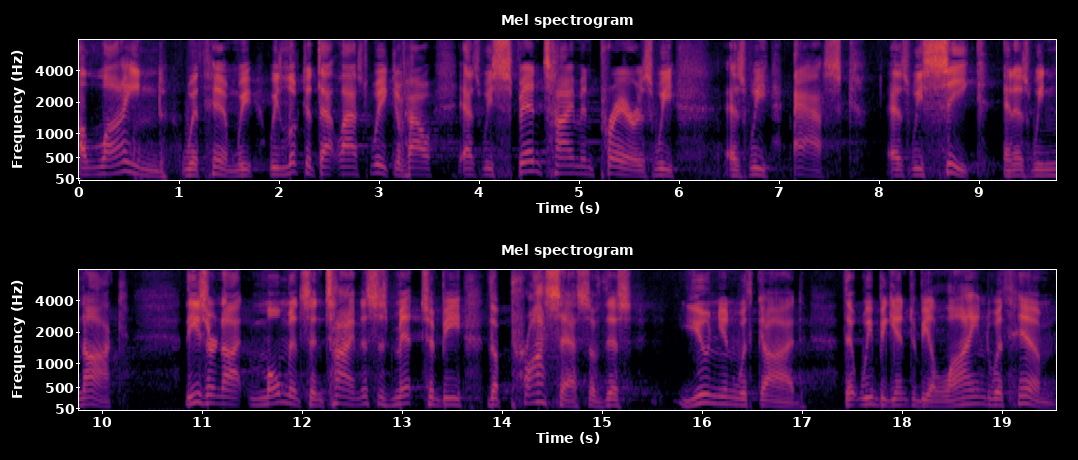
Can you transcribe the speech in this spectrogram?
aligned with Him. We, we looked at that last week of how, as we spend time in prayer, as we, as we ask, as we seek, and as we knock, these are not moments in time. This is meant to be the process of this union with God, that we begin to be aligned with Him.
